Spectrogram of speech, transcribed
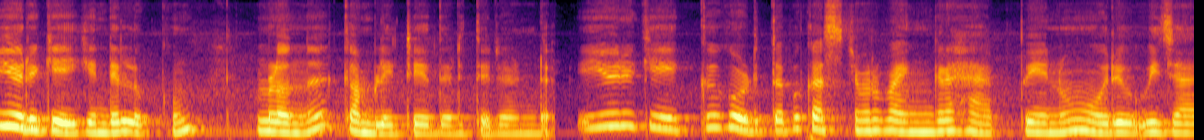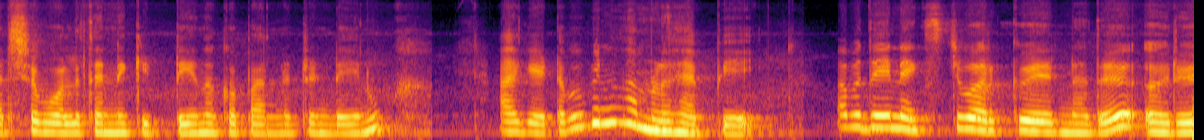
ഈ ഒരു കേക്കിന്റെ ലുക്കും നമ്മളൊന്ന് കംപ്ലീറ്റ് ചെയ്തെടുത്തിട്ടുണ്ട് ഈ ഒരു കേക്ക് കൊടുത്തപ്പോൾ കസ്റ്റമർ ഭയങ്കര ഹാപ്പിയായിരുന്നു ഒരു വിചാരിച്ച പോലെ തന്നെ കിട്ടിയെന്നൊക്കെ പറഞ്ഞിട്ടുണ്ടായിരുന്നു അത് കേട്ടപ്പോൾ പിന്നെ നമ്മൾ ഹാപ്പിയായി അപ്പോൾ ഇതേ നെക്സ്റ്റ് വർക്ക് വരുന്നത് ഒരു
